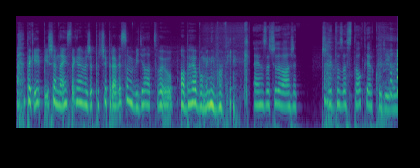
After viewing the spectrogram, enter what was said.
A tak jej píšem na Instagrame, že počuj, práve som videla tvoju obhajobu minimoviek. A ja som začudovala, že čo je to za stalkerku divnú.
